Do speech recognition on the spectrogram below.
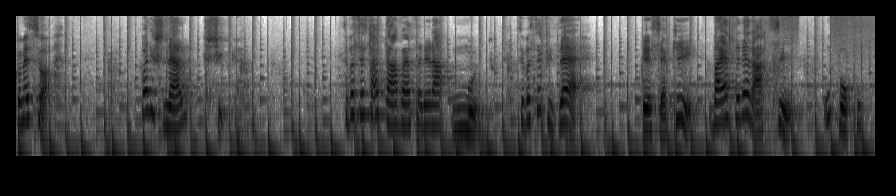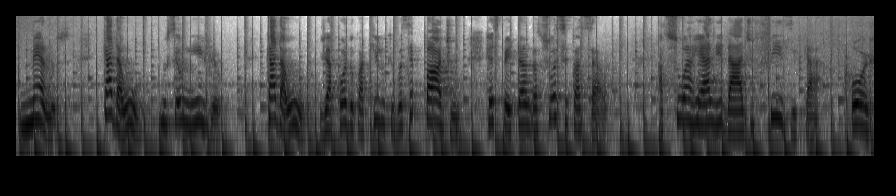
Começou. Polichinelo, estica. Se você saltar, vai acelerar muito. Se você fizer esse aqui, vai acelerar, sim, um pouco menos. Cada um no seu nível, cada um de acordo com aquilo que você pode, respeitando a sua situação, a sua realidade física hoje,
